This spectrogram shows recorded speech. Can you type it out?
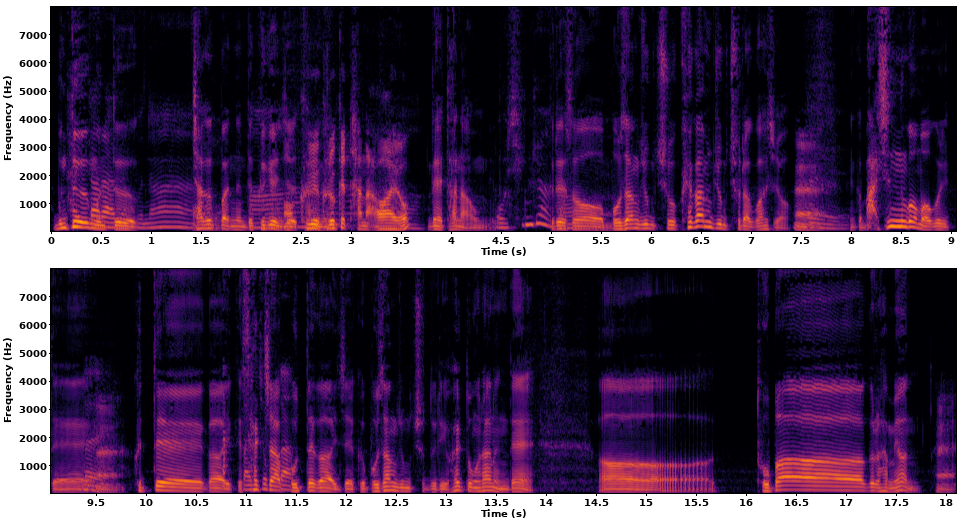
문득 문득 자극받는데 그게 아. 이제 아, 그게 그렇게 다 나와요? 네, 다 나옵니다. 오, 신기하다. 그래서 보상 중추, 쾌감 중추라고 하죠. 네. 그러니까 맛있는 거 먹을 때 네. 그때가 이렇게 살짝 그때가 이제 그 보상 중추들이 활동을 하는데 어 도박을 하면 네.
